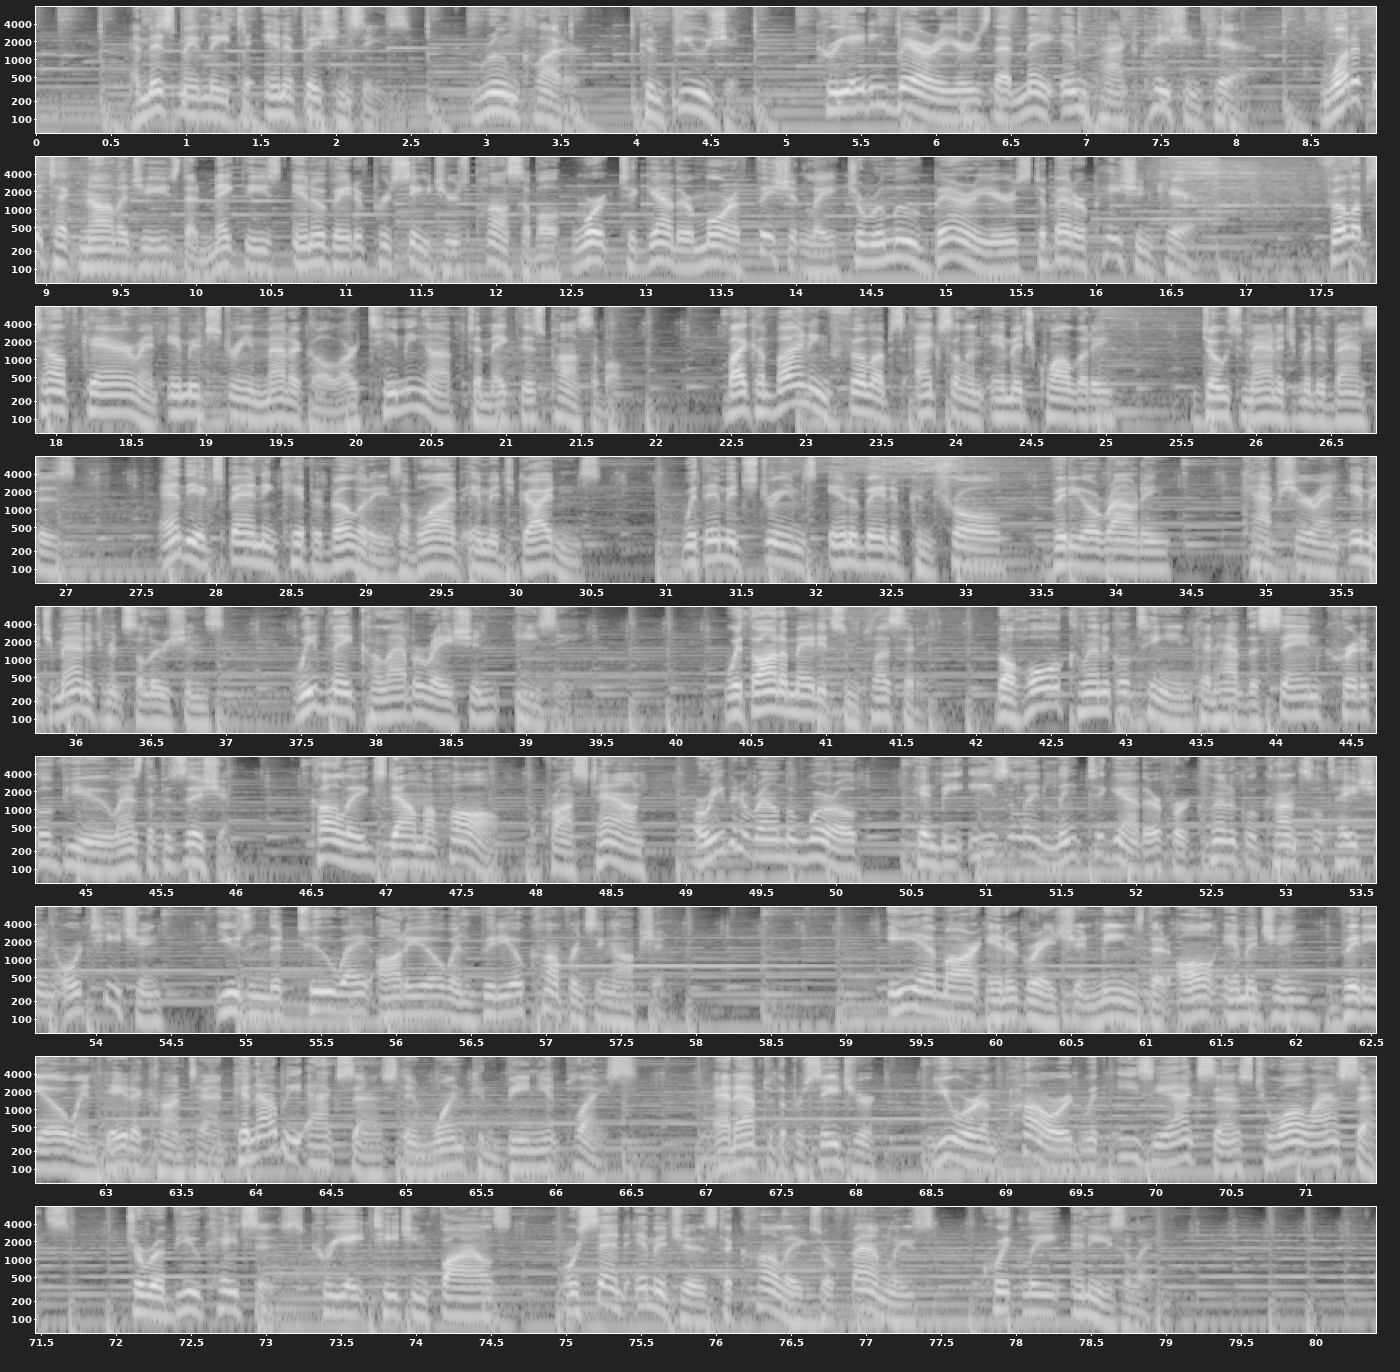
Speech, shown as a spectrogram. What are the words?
and this may lead to inefficiencies, room clutter, confusion, creating barriers that may impact patient care. What if the technologies that make these innovative procedures possible work together more efficiently to remove barriers to better patient care? Philips Healthcare and ImageStream Medical are teaming up to make this possible. By combining Philips' excellent image quality, dose management advances, and the expanding capabilities of live image guidance, with ImageStream's innovative control, video routing, capture, and image management solutions, we've made collaboration easy. With automated simplicity, the whole clinical team can have the same critical view as the physician. Colleagues down the hall, across town, or even around the world can be easily linked together for clinical consultation or teaching using the two-way audio and video conferencing option. EMR integration means that all imaging, video, and data content can now be accessed in one convenient place and after the procedure, you are empowered with easy access to all assets to review cases, create teaching files, or send images to colleagues or families quickly and easily.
